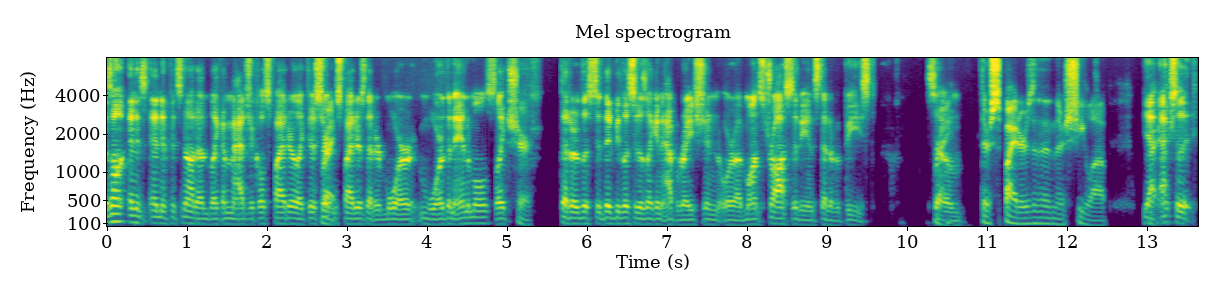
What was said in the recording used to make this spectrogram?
As long and it's and if it's not a like a magical spider, like there's certain Right. spiders that are more more than animals, like Sure. that are listed, they'd be listed as like an aberration or a monstrosity instead of a beast. So Right. There's spiders and then there's Shelob. Yeah, Right. actually,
